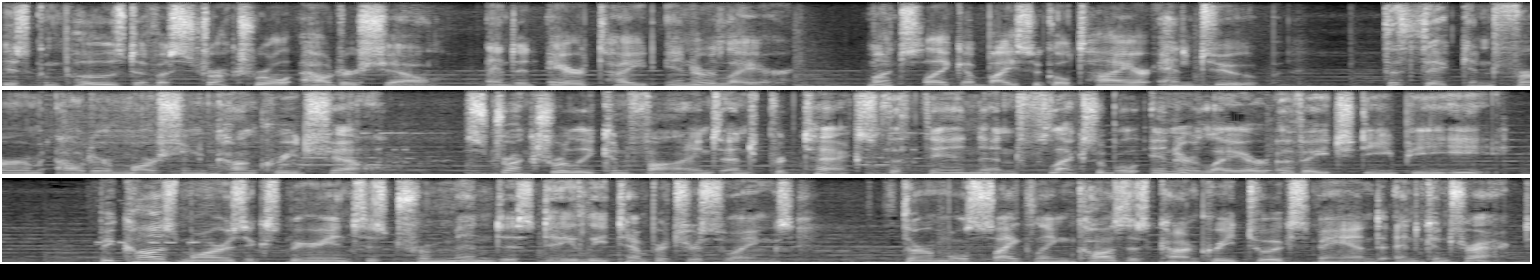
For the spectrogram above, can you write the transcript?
is composed of a structural outer shell and an airtight inner layer, much like a bicycle tire and tube. The thick and firm outer Martian concrete shell structurally confines and protects the thin and flexible inner layer of HDPE. Because Mars experiences tremendous daily temperature swings, thermal cycling causes concrete to expand and contract,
